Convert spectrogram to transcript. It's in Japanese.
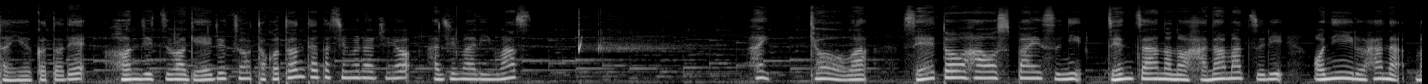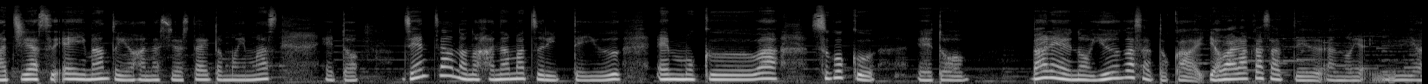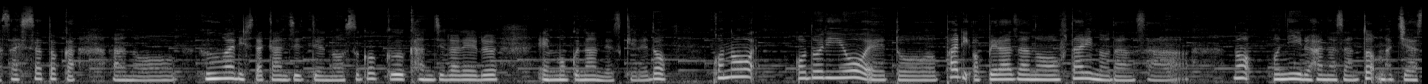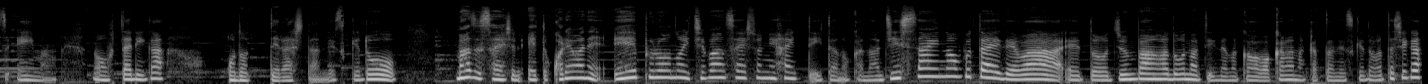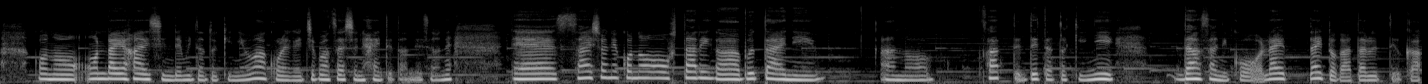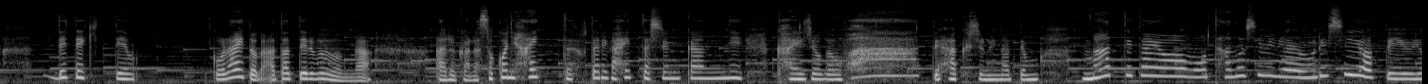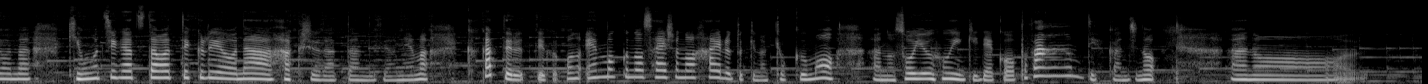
ということで本日は芸術をとことん楽しむラジオ始まります。はい、今日は正統派をスパイスにゼンツァーノの花祭り、オニール花、マチアス・エイマンという話をしたいと思います。えっと、ゼンツァーノの花祭りっていう演目はすごく、えっと、バレエの優雅さとか柔らかさっていうあの優しさとかあのふんわりした感じっていうのをすごく感じられる演目なんですけれどこの踊りを、えーと、パリ・オペラ座の2人のダンサーのオニール・ハナさんとマチアス・エイマンのお二人が踊ってらしたんですけどまず最初に、えっと、これはね、A プロの一番最初に入っていたのかな。実際の舞台では、えっと、順番がどうなっていたのかはわからなかったんですけど、私がこのオンライン配信で見た時には、これが一番最初に入ってたんですよね。で、最初にこのお二人が舞台に、あの、ファって出た時に、ダンサーにこうライ、ライトが当たるっていうか、出てきて、こう、ライトが当たってる部分が、あるからそこに入った2人が入った瞬間に会場がわーって拍手になって待ってたよもう楽しみだよ嬉しいよっていうような気持ちが伝わってくるような拍手だったんですよね。まあかかってるっていうかこの演目の最初の入る時の曲もあのそういう雰囲気でこうパパーンっていう感じのあの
